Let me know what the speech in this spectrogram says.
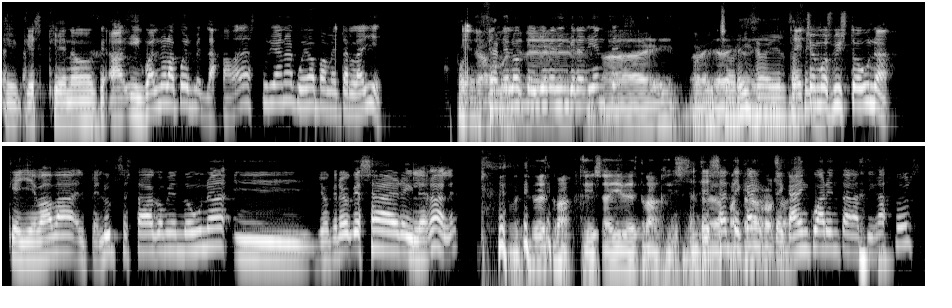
Que, es que no. ah, igual no la puedes meter. La fabada asturiana, cuidado para meterla allí. Por Eh, de lo que lleve de ingredientes. Ahí, por ahí, el chorizo ahí. y el De hecho, hemos visto una que llevaba, el pelut se estaba comiendo una y yo creo que esa era ilegal, ¿eh? De Strangis ahí, de Strangis. entre las Esa te, caen, te caen 40 latigazos,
